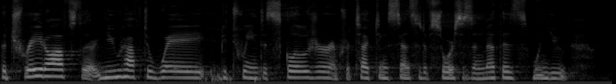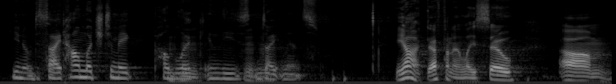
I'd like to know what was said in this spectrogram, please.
the trade-offs that you have to weigh between disclosure and protecting sensitive sources and methods when you, you know, decide how much to make public mm-hmm. in these mm-hmm. indictments? Yeah, definitely. So um,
